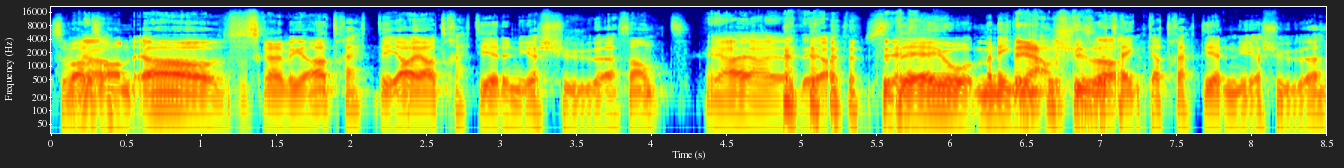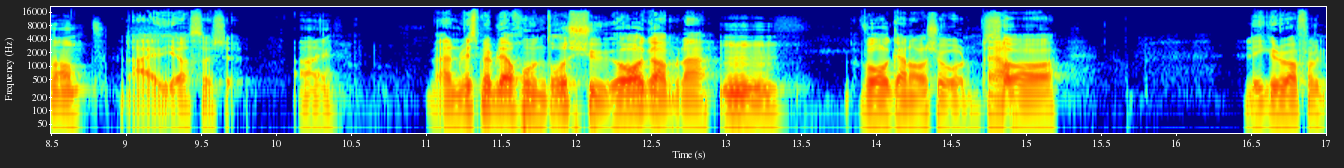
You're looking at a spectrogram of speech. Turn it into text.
Så var det Ja. sånn Ja, så skrev jeg ja, 30. Ja, ja, 30 er det nye 20, sant? Ja, ja, ja. Det, ja. Så det er jo Men ingen på 20 sånn. tenker at 30 er det nye 20, sant? Nei, det gjør så ikke. Nei. Men hvis vi blir 120 år gamle, Mm. vår generasjon, Ja. så ligger du i hvert fall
